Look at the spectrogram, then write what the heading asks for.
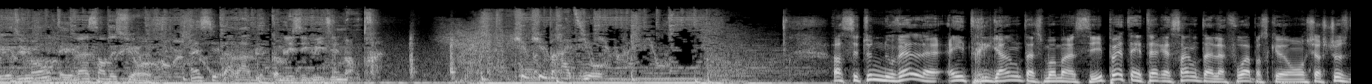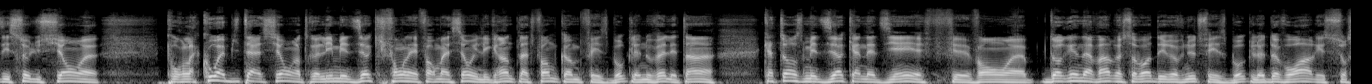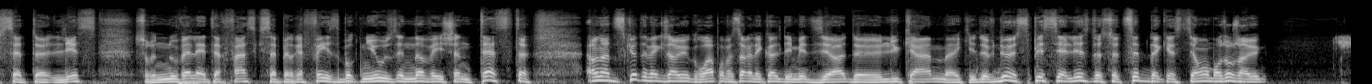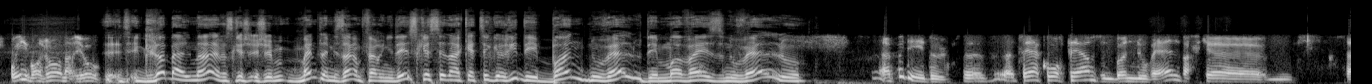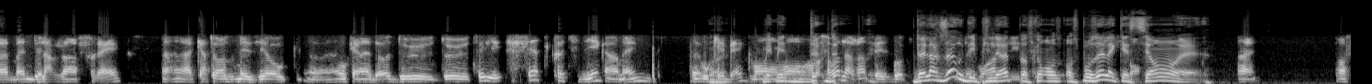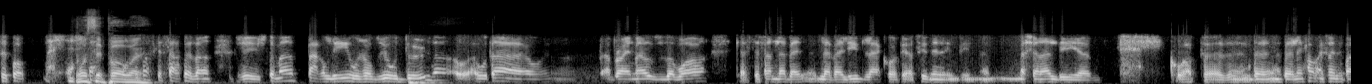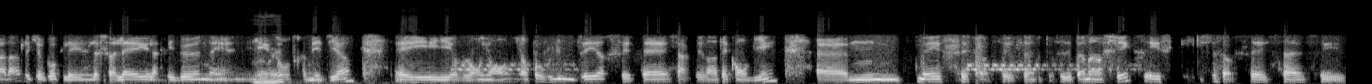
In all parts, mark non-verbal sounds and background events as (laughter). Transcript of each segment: Mario Dumont et Vincent Dessureau. Inséparables comme les aiguilles d'une montre. Cube Radio. Alors, c'est une nouvelle intrigante à ce moment-ci, peut être intéressante à la fois parce qu'on cherche tous des solutions euh, pour la cohabitation entre les médias qui font l'information et les grandes plateformes comme Facebook. La nouvelle étant 14 médias canadiens vont euh, dorénavant recevoir des revenus de Facebook. Le devoir est sur cette liste, sur une nouvelle interface qui s'appellerait Facebook News Innovation Test. On en discute avec Jean-Hugues Roy, professeur à l'école des médias de l'UCAM, euh, qui est devenu un spécialiste de ce type de questions. Bonjour Jean-Hugues. Oui, bonjour Mario. Euh, globalement, parce que j'ai même de la misère à me faire une idée, est-ce que c'est dans la catégorie des bonnes nouvelles ou des mauvaises nouvelles ou? Un peu des deux. Euh, sais, à court terme, c'est une bonne nouvelle parce que euh, ça amène de l'argent frais. Hein, à 14 médias au, Canada, deux, deux, tu sais, les sept quotidiens quand même au Québec vont, de, de l'argent de Facebook. De l'argent ou des pilotes? Parce qu'on se posait la question. On ne sait pas. On ne sait pas, (laughs) ouais. ce que ça représente. J'ai justement parlé aujourd'hui aux deux, là, autant à, Brian Miles du Devoir qu'à Stéphane Lavallée de la coopérative nationale des euh, coop euh, de, l'information indépendante, qui regroupe Le Soleil, La Tribune et, les autres médias. Et ils n'ont pas voulu me dire c'était ça représentait combien. Euh, mais c'est ça, c'est des paiements fixes et c'est ça, c'est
